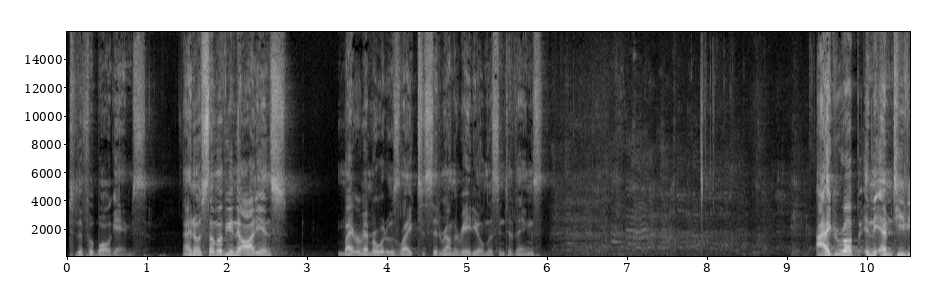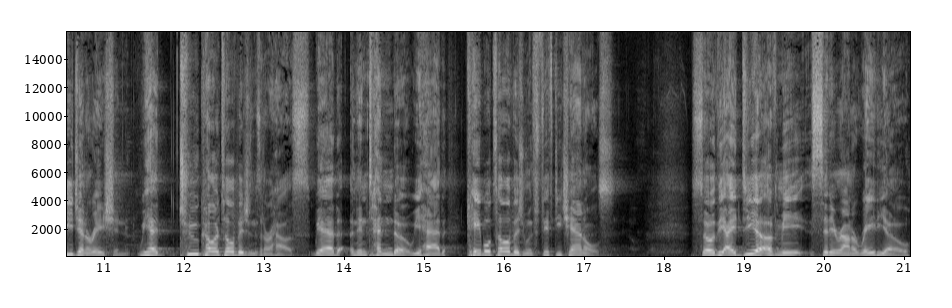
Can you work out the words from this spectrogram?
to the football games. I know some of you in the audience might remember what it was like to sit around the radio and listen to things. I grew up in the MTV generation. We had two color televisions in our house. We had a Nintendo. We had cable television with 50 channels. So the idea of me sitting around a radio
